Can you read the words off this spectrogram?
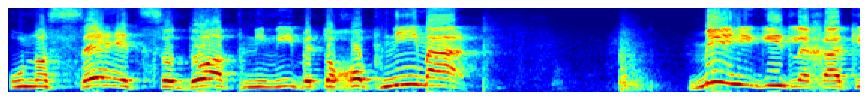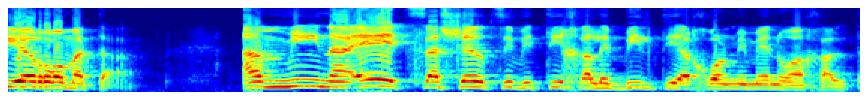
הוא נושא את סודו הפנימי בתוכו פנימה. מי הגיד לך כי ערום אתה? אמין העץ אשר ציוויתיך לבלתי יכול ממנו אכלת.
